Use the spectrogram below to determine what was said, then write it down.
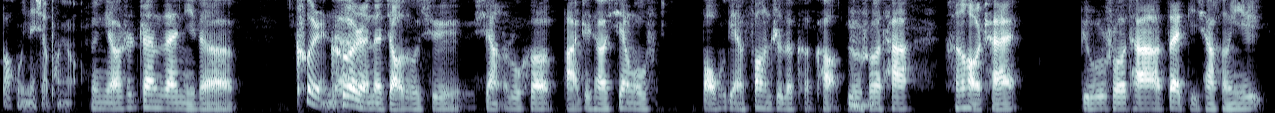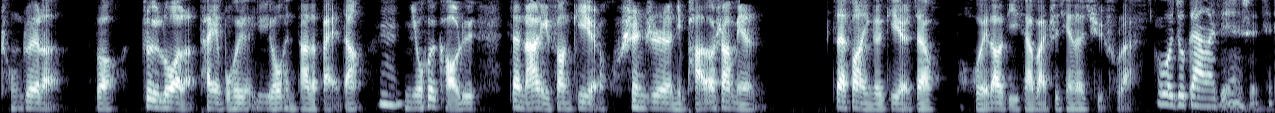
保护你的小朋友、所以你要是站在你的客人的客人的角度去想如何把这条线路保护点放置的可靠，比如说它很好拆。比比如说它在底下横移冲坠了，不坠落了，它也不会有很大的摆荡。嗯你又会考虑在哪里放 gear，甚至你爬到上面再放一个 gear，再回到底下把之前的取出来。我就干了这件事情。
